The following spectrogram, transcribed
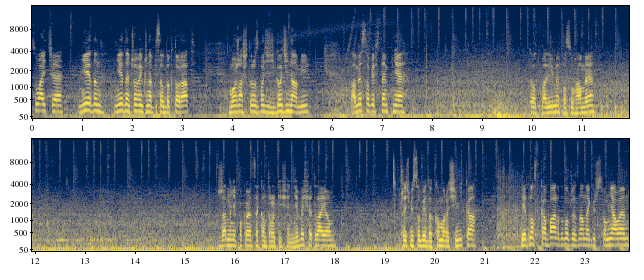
słuchajcie, nie jeden, nie jeden człowiek już napisał doktorat. Można się tu rozwodzić godzinami, a my sobie wstępnie go odpalimy, posłuchamy. Żadne niepokojące kontrolki się nie wyświetlają. Przejdźmy sobie do komory silnika. Jednostka bardzo dobrze znana, jak już wspomniałem.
